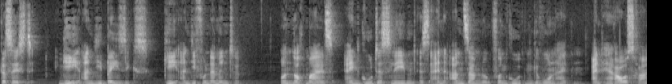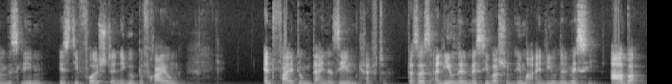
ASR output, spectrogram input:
Das heißt, geh an die Basics, geh an die Fundamente. Und nochmals, ein gutes Leben ist eine Ansammlung von guten Gewohnheiten. Ein herausragendes Leben ist die vollständige Befreiung, Entfaltung deiner Seelenkräfte. Das heißt, ein Lionel Messi war schon immer ein Lionel Messi. Aber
